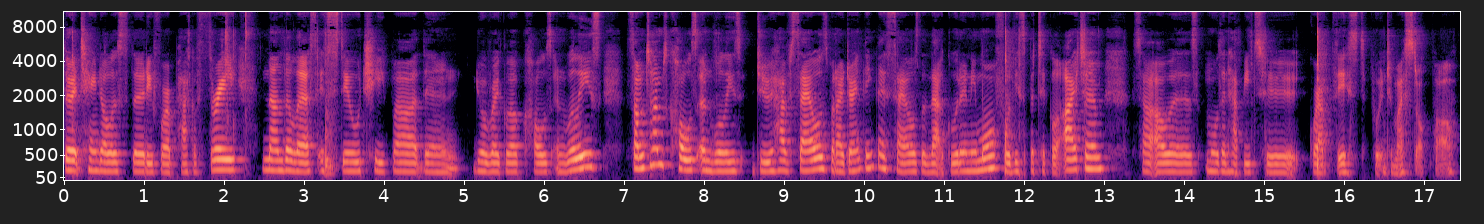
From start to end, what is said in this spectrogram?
$13.30 for a pack of three. Nonetheless, it's still cheaper than your regular Coles and Woolies. Sometimes Coles and Woolies do have sales, but I don't think their sales are that good anymore for this particular item. So I was more than happy to grab this to put into my stockpile.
